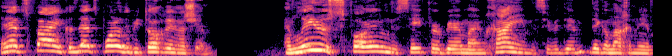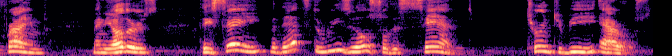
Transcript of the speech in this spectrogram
and that's fine because that's part of the bitachon in Hashem. And later Sfarim, the Sefer Be'er Mayim Chaim, the Sefer Degel Machaneh Ephraim, many others, they say that that's the reason also the sand turned to be arrows.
